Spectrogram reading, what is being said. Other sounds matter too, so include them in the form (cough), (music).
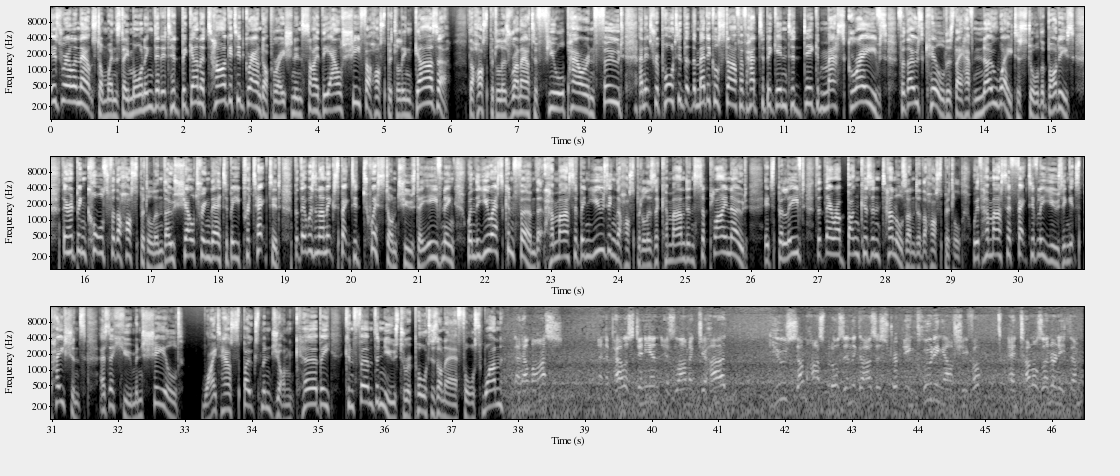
Israel announced on Wednesday morning that it had begun a targeted ground operation inside the Al Shifa hospital in Gaza. The hospital has run out of fuel, power, and food, and it's reported that the medical staff have had to begin to dig mass graves for those killed as they have no way to store the bodies. There had been calls for the hospital and those sheltering there to be protected, but there was an unexpected twist on Tuesday evening when the US confirmed that Hamas had been using the hospital as a command and supply node. It's believed that there are bunkers and tunnels under the hospital, with Hamas effectively using its patients as a human shield. White House spokesman John Kirby confirmed the news to reporters on Air Force One. That Hamas and the Palestinian Islamic Jihad use some hospitals in the Gaza Strip, including Al Shifa, and tunnels underneath them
